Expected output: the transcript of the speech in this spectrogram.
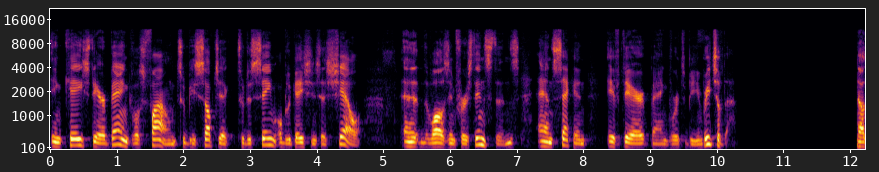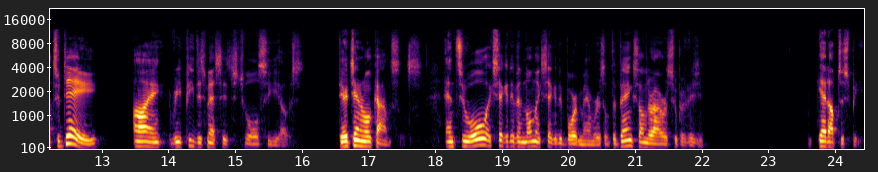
in case their bank was found to be subject to the same obligations as Shell and it was in first instance, and second, if their bank were to be in breach of that. Now today, I repeat this message to all CEOs, their general counsels, and to all executive and non-executive board members of the banks under our supervision get up to speed.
